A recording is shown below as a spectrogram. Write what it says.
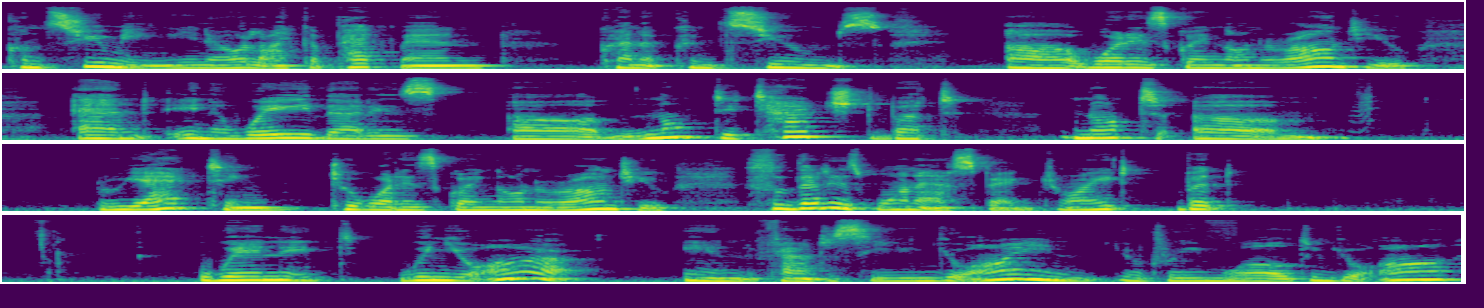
consuming, you know, like a Pac Man kind of consumes uh, what is going on around you, and in a way that is uh, not detached but not um, reacting to what is going on around you. So that is one aspect, right? But when it when you are in fantasy you are in your dream world you are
